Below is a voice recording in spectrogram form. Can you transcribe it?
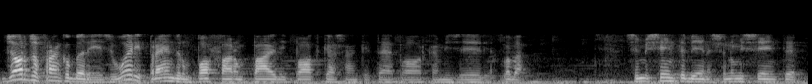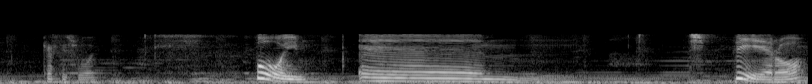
Giorgio Franco Beresi vuoi riprendere un po' a fare un paio di podcast anche te porca miseria? Vabbè se mi sente bene se non mi sente cazzi suoi poi ehm, spero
